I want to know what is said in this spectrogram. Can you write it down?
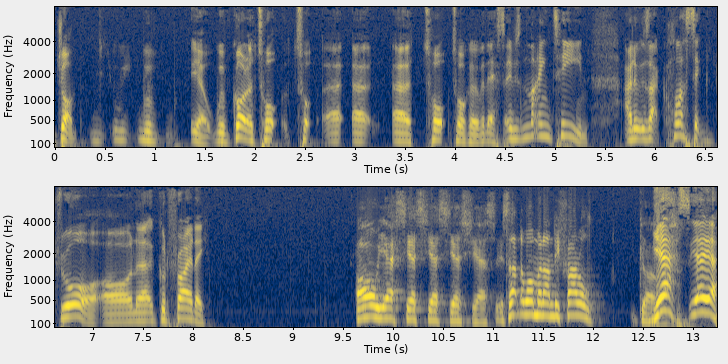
John, we, we've, you know, we've got to talk, talk, uh, uh, uh, talk, talk over this. It was 19, and it was that classic draw on uh, Good Friday. Oh yes, yes, yes, yes, yes. Is that the one when Andy Farrell goes? Yes, yeah, yeah.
